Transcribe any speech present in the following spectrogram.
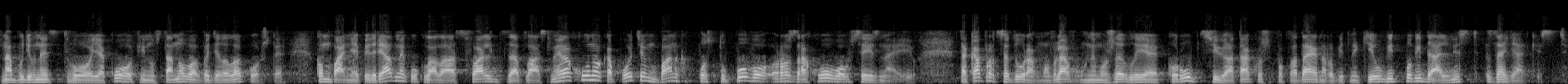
на будівництво якого фінустанова виділила кошти. Компанія-підрядник уклала асфальт за власний рахунок, а потім банк поступово розраховувався із нею. Така процедура, мовляв, унеможливлює корупцію, а також покладає на робітників відповідальність за якість.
